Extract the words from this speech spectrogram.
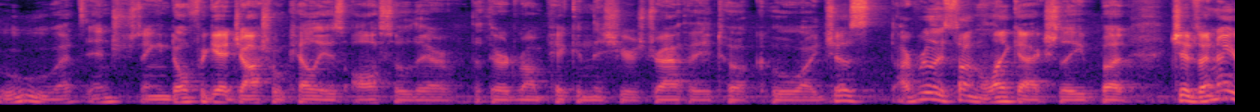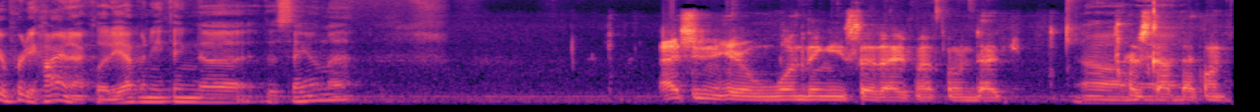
Ooh, that's interesting. And don't forget, Joshua Kelley is also there, the third round pick in this year's draft that they took, who I just, I really starting to like actually. But, Jibs, I know you're pretty high on Ekeler. Do you have anything to, to say on that? I actually didn't hear one thing he said. I, my phone died. Oh, I just man. got back on.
